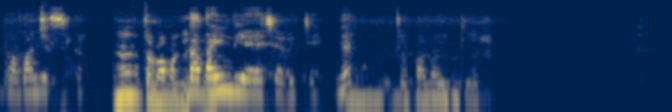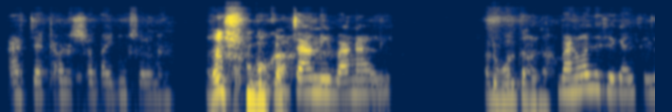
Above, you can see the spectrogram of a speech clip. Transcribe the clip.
বাবা গেছিল। হুম তোর বাবা গেছে। বাবা ইন্ডিয়া এসে হচ্ছে না? তোর বাবা ইন্ডিয়ার। আর জ্যাঠারা সবাই মুসলমান। বোকা। জানি বাঙালি। আর বলতে হয় না। বাংলাদেশে গেছিল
